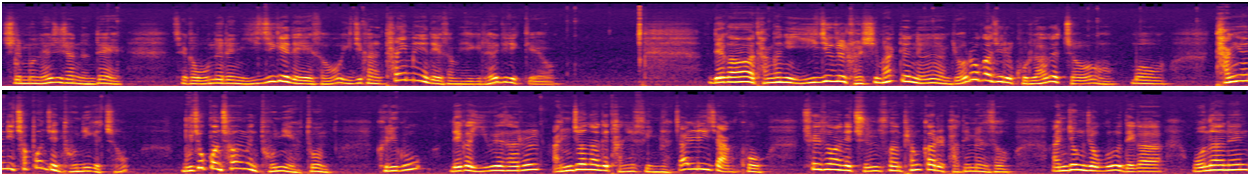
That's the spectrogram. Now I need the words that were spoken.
질문을 해주셨는데 제가 오늘은 이직에 대해서 이직하는 타이밍에 대해서 한번 얘기를 해드릴게요. 내가 당연히 이직을 결심할 때는 여러 가지를 고려하겠죠. 뭐 당연히 첫 번째는 돈이겠죠. 무조건 처음엔 돈이에요. 돈. 그리고 내가 이 회사를 안전하게 다닐 수 있냐. 잘리지 않고 최소한의 준수한 평가를 받으면서 안정적으로 내가 원하는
